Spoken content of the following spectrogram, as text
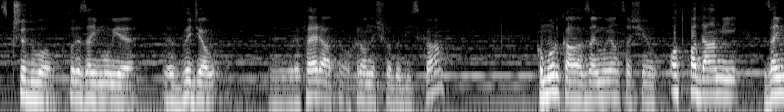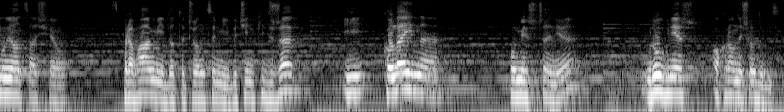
skrzydło, które zajmuje y, Wydział y, Referat Ochrony Środowiska. Komórka zajmująca się odpadami, zajmująca się sprawami dotyczącymi wycinki drzew i kolejne pomieszczenie również ochrony środowiska.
